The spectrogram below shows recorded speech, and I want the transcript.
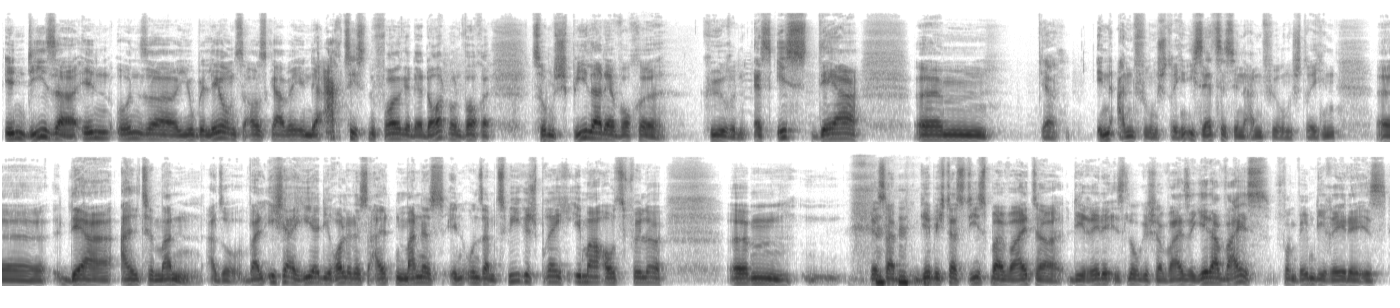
in dieser, in unserer Jubiläumsausgabe, in der 80. Folge der Dortmund-Woche zum Spieler der Woche küren. Es ist der, ähm, ja, in Anführungsstrichen, ich setze es in Anführungsstrichen, äh, der alte Mann. Also, weil ich ja hier die Rolle des alten Mannes in unserem Zwiegespräch immer ausfülle. Ähm, deshalb gebe ich das diesmal weiter. Die Rede ist logischerweise, jeder weiß, von wem die Rede ist.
